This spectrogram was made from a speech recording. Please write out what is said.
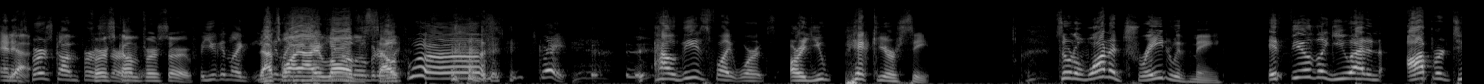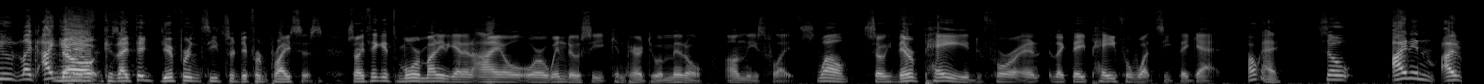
and yeah. it's first come, first, first serve. come, first serve. You can like. You That's can, like, why I check in a little love. Southwest. it's great. How these flight works are you pick your seat. So to want to trade with me, it feels like you had an opportune. Like I get No, because I think different seats are different prices. So I think it's more money to get an aisle or a window seat compared to a middle on these flights. Well, So they're paid for an like they pay for what seat they get. okay. So I didn't. I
